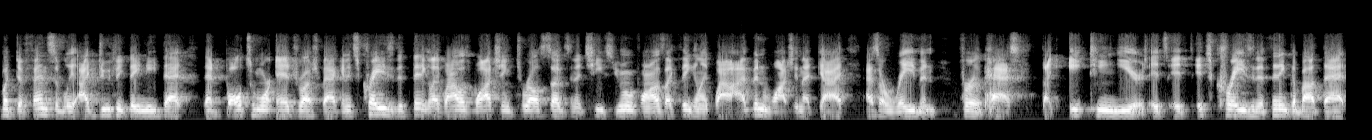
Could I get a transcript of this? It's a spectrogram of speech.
But defensively, I do think they need that that Baltimore edge rush back. And it's crazy to think like when I was watching Terrell Suggs in a Chiefs uniform, I was like thinking like, wow, I've been watching that guy as a Raven for the past like 18 years. It's it, it's crazy to think about that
